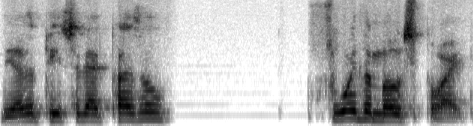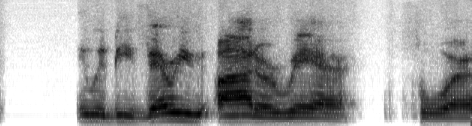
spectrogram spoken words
the other piece of that puzzle. For the most part, it would be very odd or rare for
